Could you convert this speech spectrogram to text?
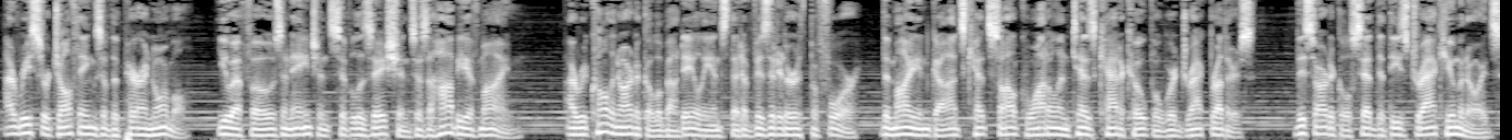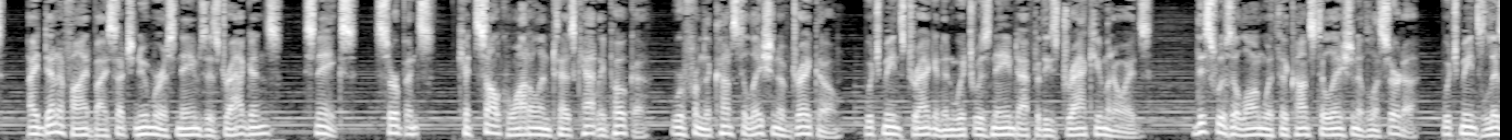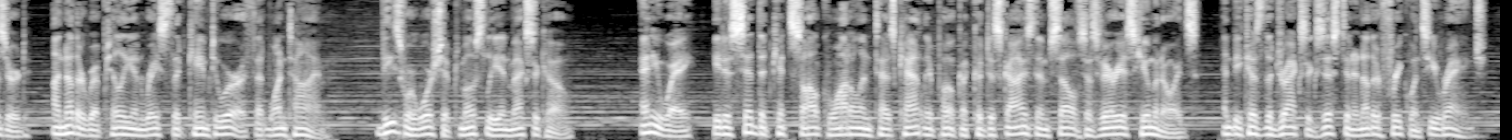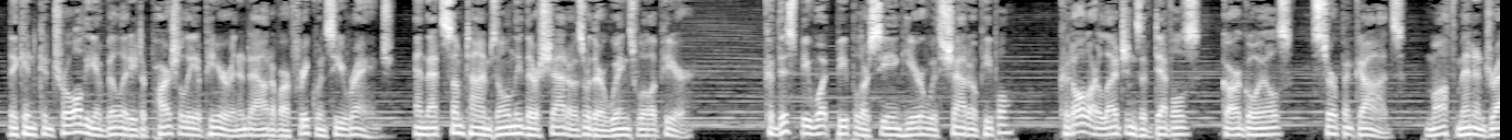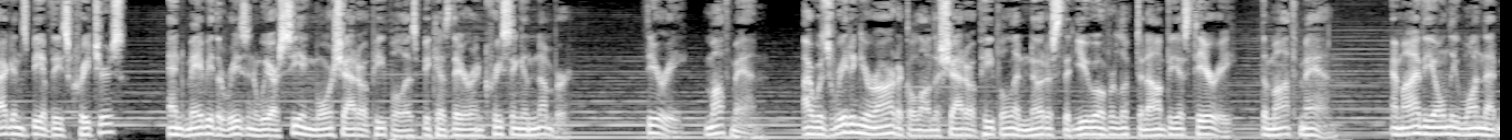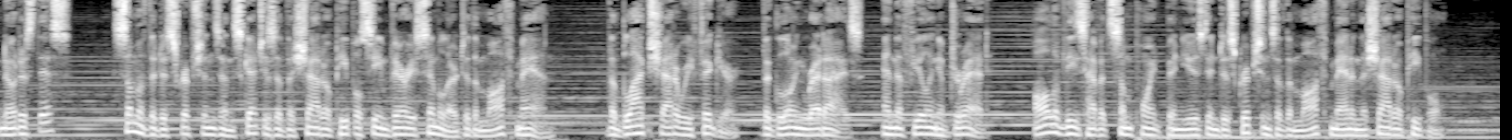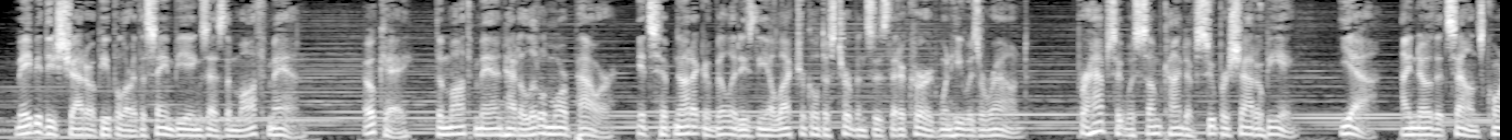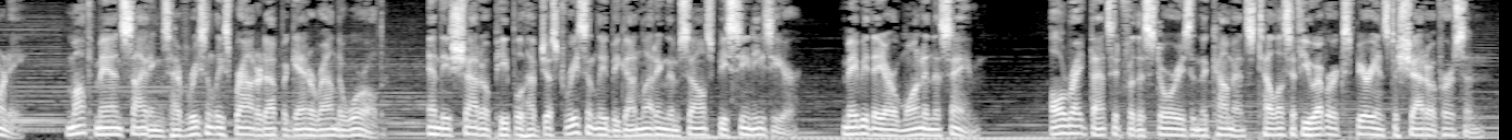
I research all things of the paranormal, UFOs and ancient civilizations as a hobby of mine. I recall an article about aliens that have visited Earth before, the Mayan gods Quetzalcoatl and Tezcatlipoca were Drac brothers. This article said that these Drac humanoids, identified by such numerous names as dragons, snakes, serpents, Quetzalcoatl and Tezcatlipoca, were from the constellation of Draco, which means dragon and which was named after these Drac humanoids. This was along with the constellation of Lacerta, which means lizard, another reptilian race that came to Earth at one time. These were worshipped mostly in Mexico. Anyway, it is said that Quetzalcoatl and Tezcatlipoca could disguise themselves as various humanoids, and because the Dracs exist in another frequency range, they can control the ability to partially appear in and out of our frequency range, and that sometimes only their shadows or their wings will appear. Could this be what people are seeing here with shadow people? Could all our legends of devils, gargoyles, serpent gods, mothmen and dragons be of these creatures? And maybe the reason we are seeing more shadow people is because they are increasing in number. Theory, Mothman. I was reading your article on the shadow people and noticed that you overlooked an obvious theory, the Mothman. Am I the only one that noticed this? Some of the descriptions and sketches of the shadow people seem very similar to the Mothman. The black shadowy figure, the glowing red eyes, and the feeling of dread. All of these have at some point been used in descriptions of the Mothman and the Shadow People. Maybe these Shadow People are the same beings as the Mothman. Okay, the Mothman had a little more power, its hypnotic abilities the electrical disturbances that occurred when he was around. Perhaps it was some kind of super shadow being. Yeah, I know that sounds corny. Mothman sightings have recently sprouted up again around the world. And these shadow people have just recently begun letting themselves be seen easier. Maybe they are one and the same. Alright that's it for the stories in the comments tell us if you ever experienced a shadow person.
